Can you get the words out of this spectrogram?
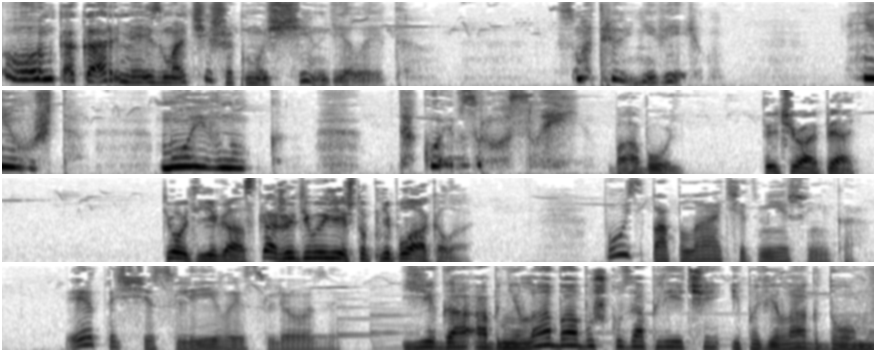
Вон как армия из мальчишек мужчин делает. Смотрю и не верю. Неужто мой внук такой взрослый? Бабуль, ты чё опять? Тетя Яга, скажите вы ей, чтоб не плакала. Пусть поплачет Мишенька. Это счастливые слезы. Ега обняла бабушку за плечи и повела к дому.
